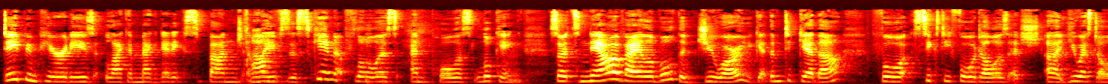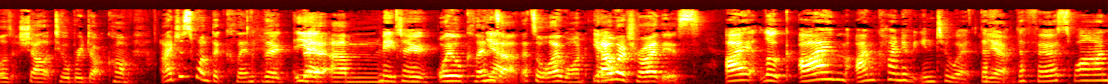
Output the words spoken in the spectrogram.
deep impurities like a magnetic sponge and Oh. leaves the skin flawless and poreless looking. So it's now available, the duo, you get them together for $64 at sh- uh, US dollars at charlottetilbury.com. I just want the clean the, Yeah, the um Me too. oil cleanser. Yeah. That's all I want. But Yeah. I want to try this. I look. I'm I'm kind of into it. The, Yeah. the first one,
